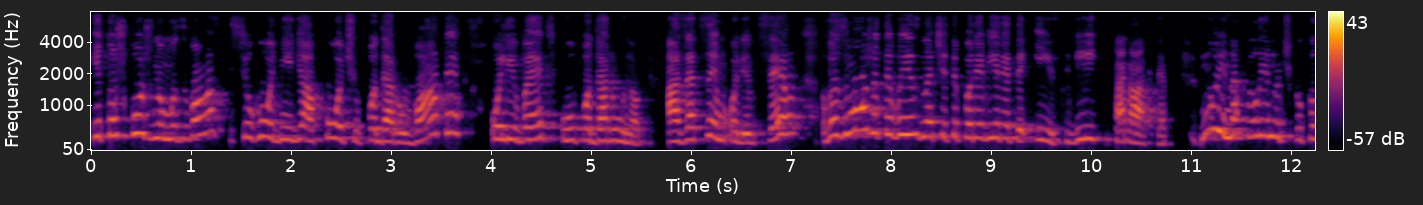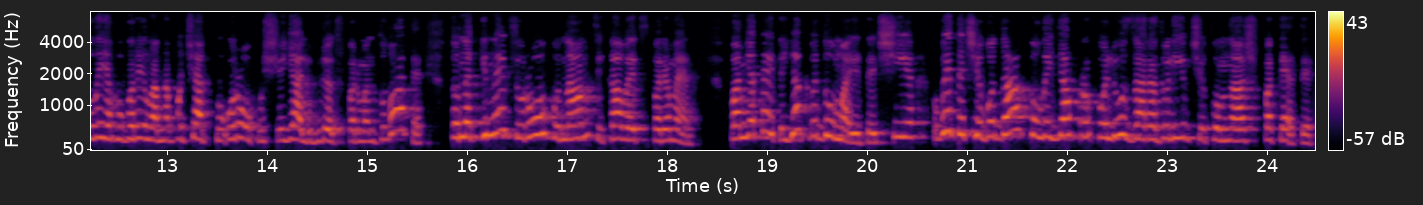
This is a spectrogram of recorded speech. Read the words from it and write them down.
І тож кожному з вас сьогодні я хочу подарувати олівець у подарунок. А за цим олівцем ви зможете визначити, перевірити і свій характер. Ну і на хвилиночку, коли я говорила на початку уроку, що я люблю експериментувати, то на кінець уроку нам цікавий експеримент. Пам'ятаєте, як ви думаєте, чи витече вода, коли я проколю зараз олівчиком наш пакетик?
